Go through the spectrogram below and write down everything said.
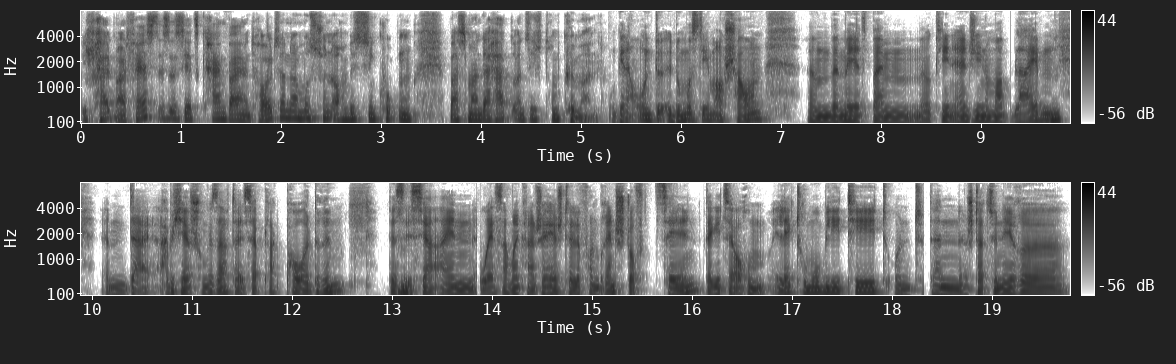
ich halte mal fest, es ist jetzt kein Buy and Hold, sondern man muss schon auch ein bisschen gucken, was man da hat und sich drum kümmern. Genau, und du, du musst eben auch schauen, ähm, wenn wir jetzt beim äh, Clean Energy nochmal bleiben, mhm. ähm, da habe ich ja schon gesagt, da ist ja Plug Power drin. Das mhm. ist ja ein US-amerikanischer Hersteller von Brennstoffzellen. Da geht es ja auch um Elektromobilität und dann stationäre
